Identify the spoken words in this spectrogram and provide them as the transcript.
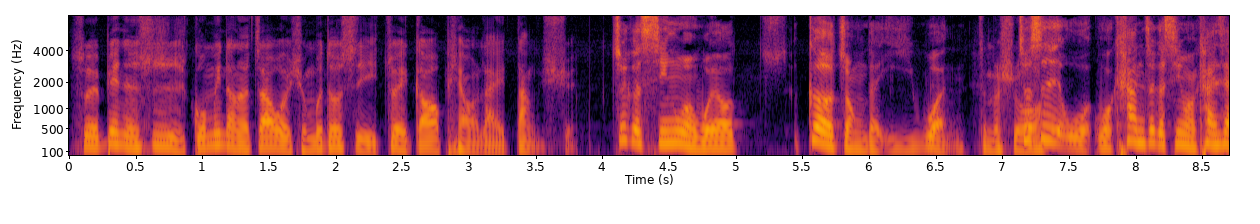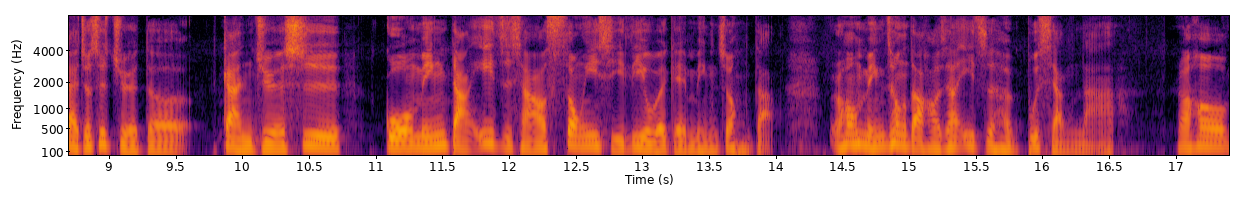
所以变成是国民党的招委全部都是以最高票来当选。这个新闻我有各种的疑问，怎么说？就是我我看这个新闻看下来，就是觉得感觉是国民党一直想要送一席立委给民众党，然后民众党好像一直很不想拿，然后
